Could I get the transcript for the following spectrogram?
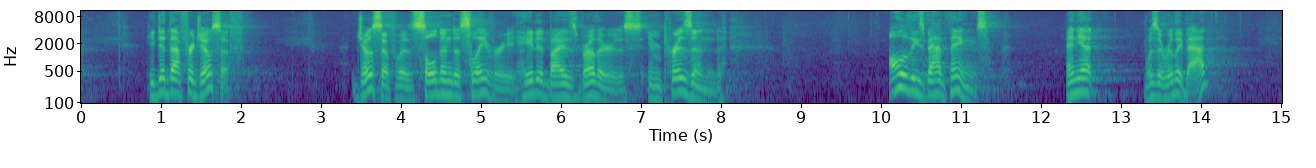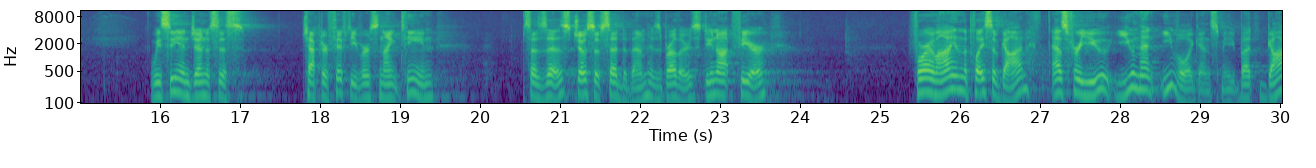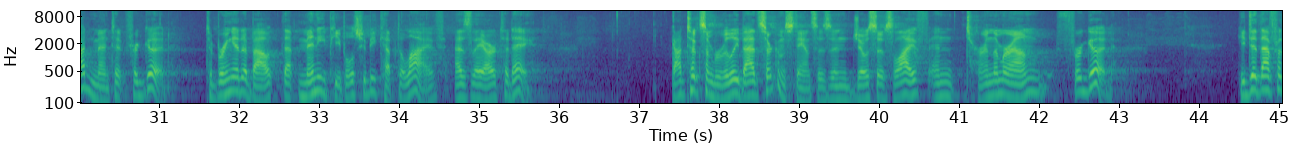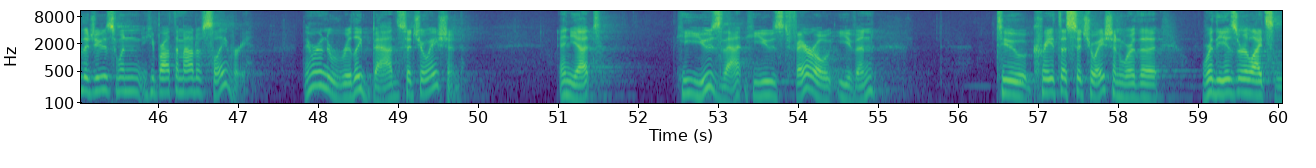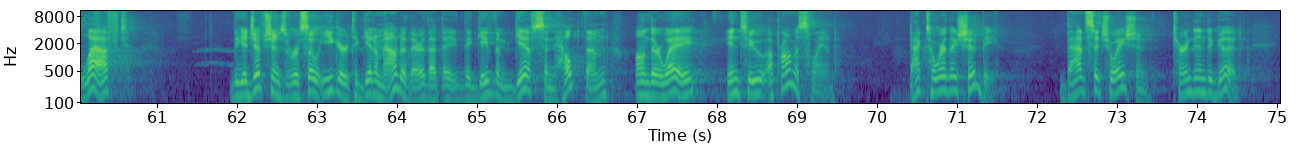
He did that for Joseph. Joseph was sold into slavery, hated by his brothers, imprisoned, all of these bad things. And yet, was it really bad? We see in Genesis chapter 50, verse 19, says this Joseph said to them, his brothers, Do not fear. For am I in the place of God? As for you, you meant evil against me, but God meant it for good, to bring it about that many people should be kept alive as they are today. God took some really bad circumstances in Joseph's life and turned them around for good. He did that for the Jews when he brought them out of slavery. They were in a really bad situation. And yet, he used that. He used Pharaoh even to create this situation where the, where the Israelites left. The Egyptians were so eager to get them out of there that they, they gave them gifts and helped them on their way into a promised land, back to where they should be. Bad situation turned into good.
